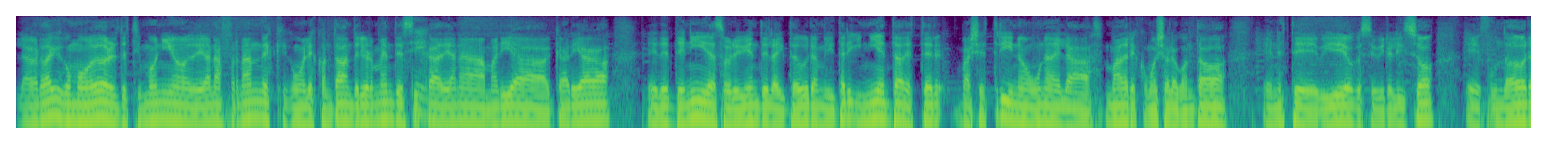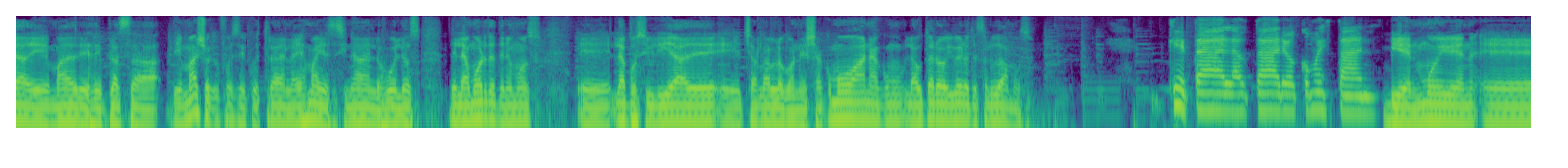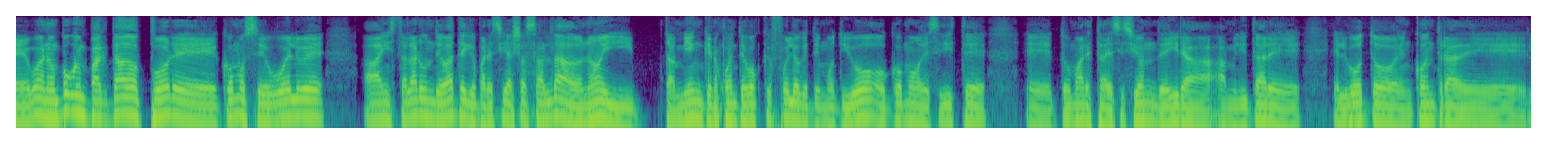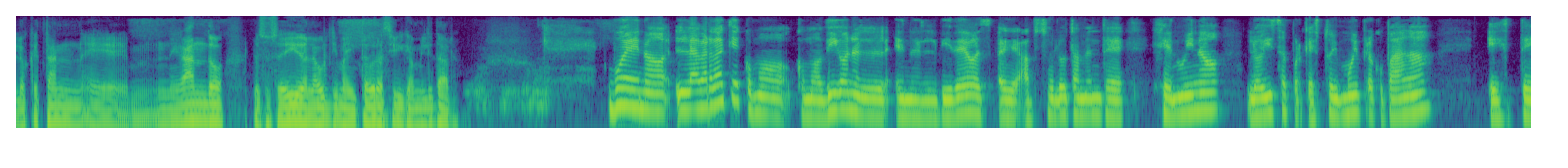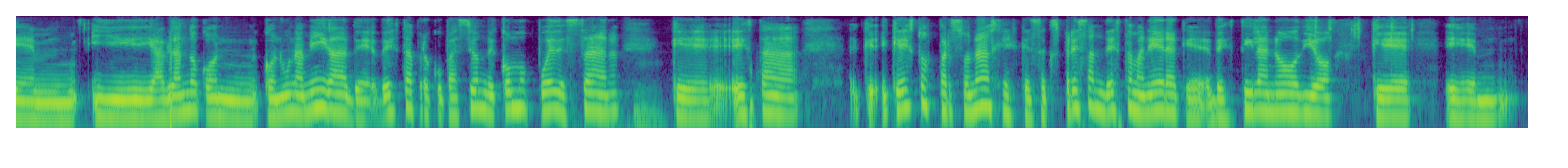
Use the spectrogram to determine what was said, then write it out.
La verdad que conmovedor el testimonio de Ana Fernández, que como les contaba anteriormente es hija de Ana María Cariaga, eh, detenida, sobreviviente de la dictadura militar y nieta de Esther Ballestrino, una de las madres, como ella lo contaba en este video que se viralizó, eh, fundadora de Madres de Plaza de Mayo, que fue secuestrada en la ESMA y asesinada en los vuelos de la muerte. Tenemos eh, la posibilidad de charlarlo con ella. ¿Cómo Ana? ¿Cómo, Lautaro Ibero, te saludamos. ¿Qué tal, Lautaro? ¿Cómo están? Bien, muy bien. Eh, bueno, un poco impactados por eh, cómo se vuelve a instalar un debate que parecía ya saldado, ¿no? Y también que nos cuentes vos qué fue lo que te motivó o cómo decidiste eh, tomar esta decisión de ir a, militar el voto en contra de los que están negando lo sucedido en la última dictadura cívica militar. Bueno, la verdad que como, como digo en el, en el video es eh, absolutamente genuino, lo hice porque estoy muy preocupada. Este, y hablando con, con una amiga de, de, esta preocupación de cómo puede ser mm. que esta que, que, estos personajes que se expresan de esta manera, que destilan odio, que eh,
